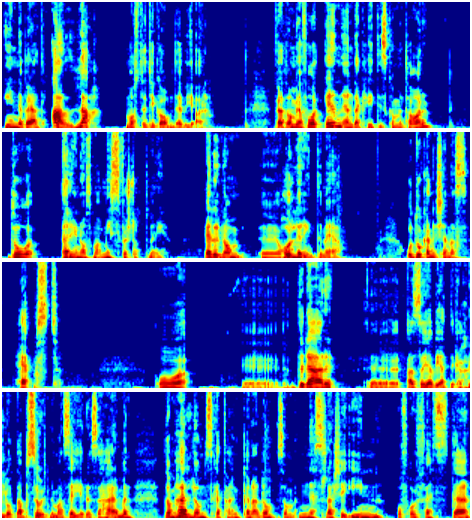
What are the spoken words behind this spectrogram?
innebär att alla måste tycka om det vi gör. För att om jag får en enda kritisk kommentar, då är det någon som har missförstått mig. Eller de eh, håller inte med. Och då kan det kännas hemskt. Och eh, det där, eh, alltså jag vet, det kanske låter absurt när man säger det så här, men de här lömska tankarna, de som nästlar sig in och får fäste,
